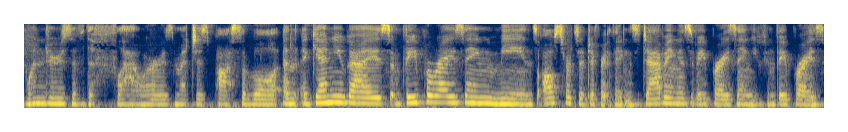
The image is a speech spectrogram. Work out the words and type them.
wonders of the flower as much as possible. And again, you guys, vaporizing means all sorts of different things. Dabbing is vaporizing. You can vaporize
